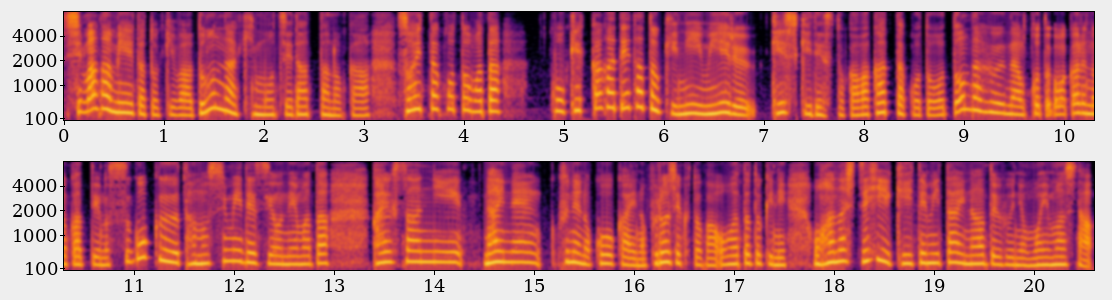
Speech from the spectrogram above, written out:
島が見えた時はどんな気持ちだったのかそういったことまたこう結果が出た時に見える景色ですとか分かったことをどんな風なことが分かるのかっていうのすごく楽しみですよね。また海部さんに来年船の航海のプロジェクトが終わった時にお話ぜひ聞いてみたいなというふうに思いました。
